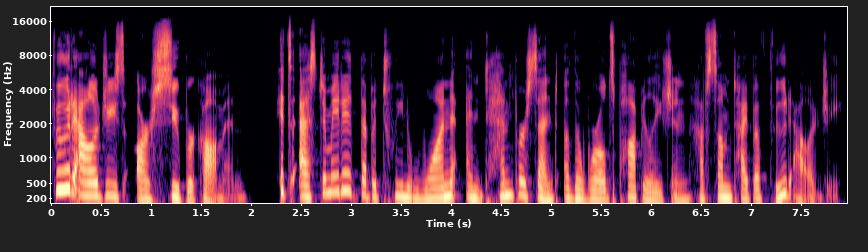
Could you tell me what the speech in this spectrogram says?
Food allergies are super common. It's estimated that between 1 and 10% of the world's population have some type of food allergy.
